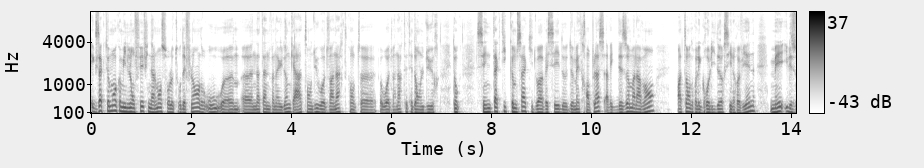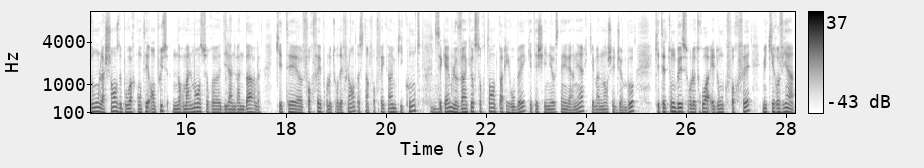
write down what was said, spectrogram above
exactement comme ils l'ont fait finalement sur le Tour des Flandres où euh, Nathan Van Huyden a attendu Wout Van Aert quand Wout Van Aert était dans le dur. Donc, c'est une tactique comme ça qu'ils doivent essayer de mettre en place avec des hommes à l'avant attendre les gros leaders s'ils reviennent, mais ils ont la chance de pouvoir compter en plus normalement sur euh, Dylan Van Barle qui était euh, forfait pour le Tour des Flandres. C'est un forfait quand même qui compte. Mhm. C'est quand même le vainqueur sortant de Paris-Roubaix qui était chez Ineos l'année dernière, qui est maintenant chez Jumbo, qui était tombé sur le 3 et donc forfait, mais qui revient.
